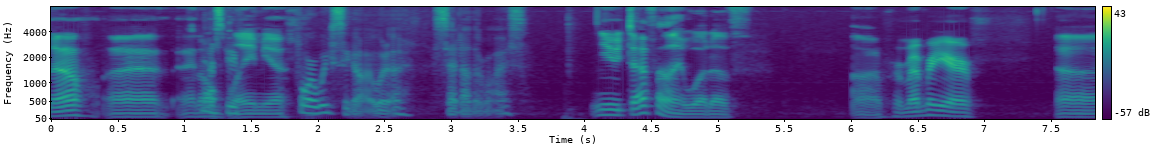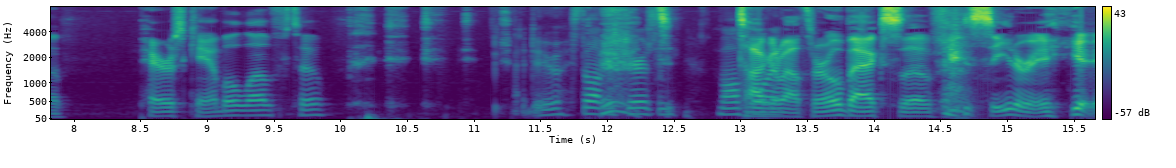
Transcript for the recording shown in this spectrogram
no. Uh, I don't blame you. Four weeks ago, I would have said otherwise. You definitely would have. Uh, remember your uh, Parris Campbell love too? I do. I still have his jersey. I'm all Talking about throwbacks of scenery. Your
